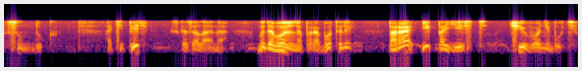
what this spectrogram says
в сундук. «А теперь, — сказала она, — мы довольно поработали, пора и поесть чего-нибудь».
